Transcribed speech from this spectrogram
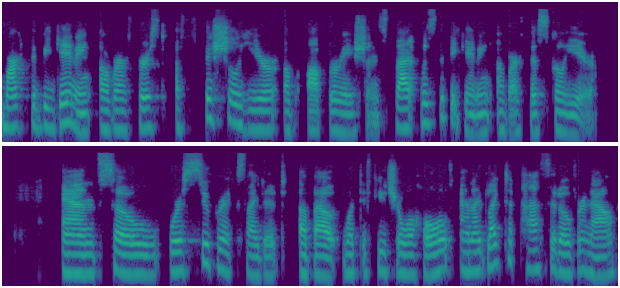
marked the beginning of our first official year of operations. That was the beginning of our fiscal year. And so we're super excited about what the future will hold. And I'd like to pass it over now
